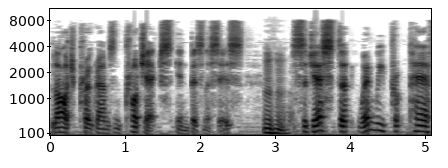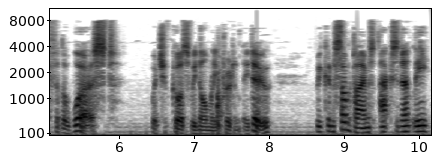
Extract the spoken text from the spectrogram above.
large programs and projects in businesses, mm-hmm. suggests that when we prepare for the worst, which of course we normally prudently do, we can sometimes accidentally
